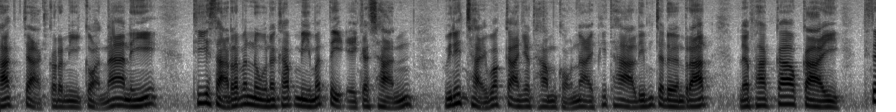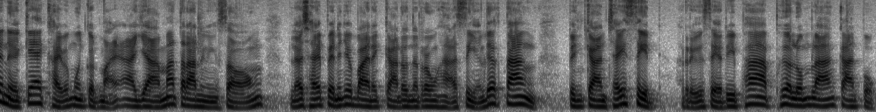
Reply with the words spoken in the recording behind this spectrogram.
พักจากกรณีก่อนหน้านี้ ที่สารรัฐมนูญนะครับมีมติเอกฉันวินิจฉัยว่าการกระทำของนายพิธาลิ้มเจริญรัตและพักก้าวไกล ที่เสนอแก้ไขประมวลกฎหมายอาญามาตรา1นึแล้วใช้เป็นนโยบายในการรณรงค์หาเสียงเลือกตั้ง เป็นการใช้สิทธิ์ หรือเสรีภาพเพื่อล้มล้างการปก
